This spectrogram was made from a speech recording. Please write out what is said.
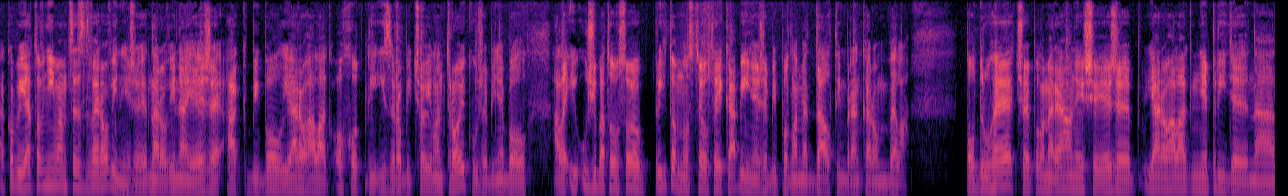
akoby ja to vnímam cez dve roviny, že jedna rovina je, že ak by bol Jaro Halák ochotný ísť robiť čo i len trojku, že by nebol, ale i už iba tou svojou prítomnosťou v tej kabíne, že by podľa mňa dal tým brankárom veľa. Po druhé, čo je podľa mňa reálnejšie, je, že Jaro Halák nepríde na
